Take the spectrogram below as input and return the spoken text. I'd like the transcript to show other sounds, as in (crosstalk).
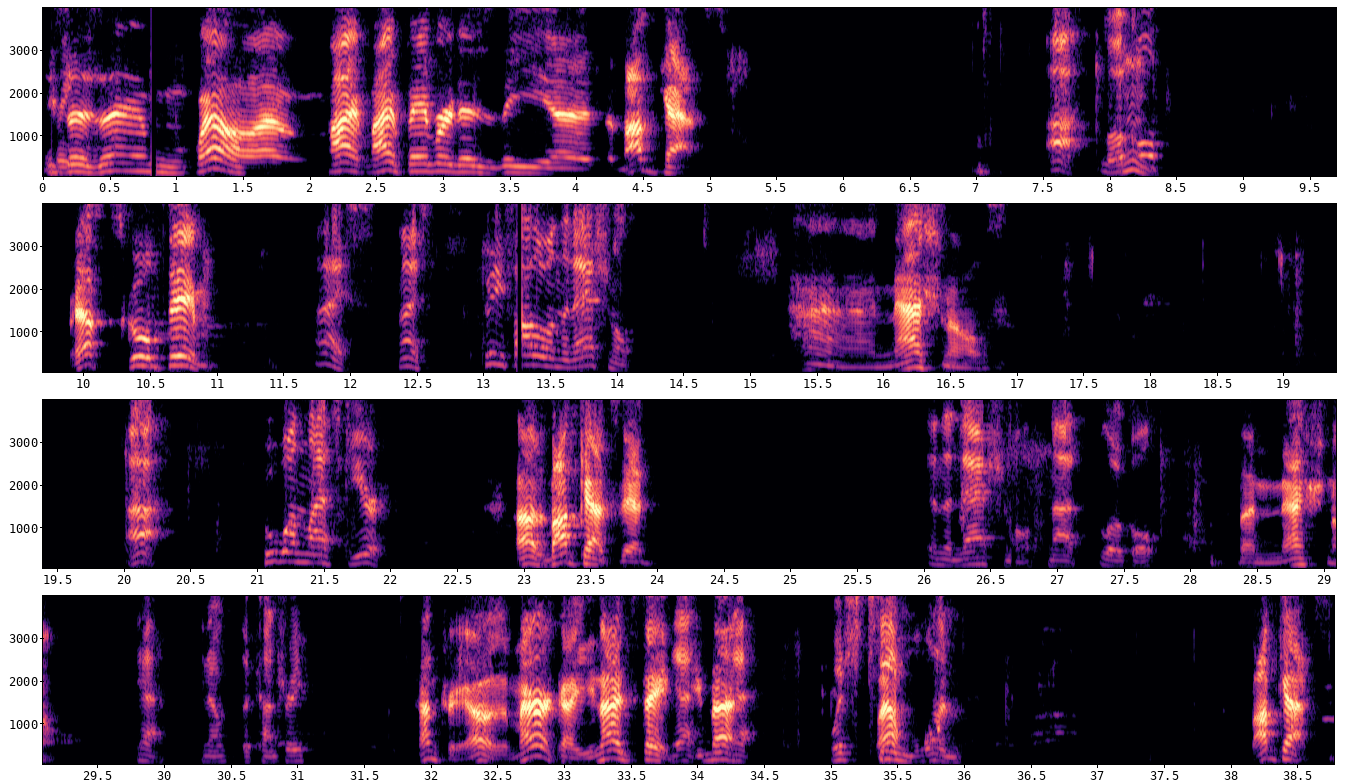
He Great. says, um, "Well, uh, my my favorite is the uh, the Bobcats. Ah, local. Yep, school team. Nice, nice. Who do you follow on the national? Ah, Nationals. Ah, who won last year Ah, the Bobcats did. in the national, not local? The national Yeah, you know the country. country. Oh, America, United States. Yeah, you bet. yeah. Which team Well. won? Bobcats.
